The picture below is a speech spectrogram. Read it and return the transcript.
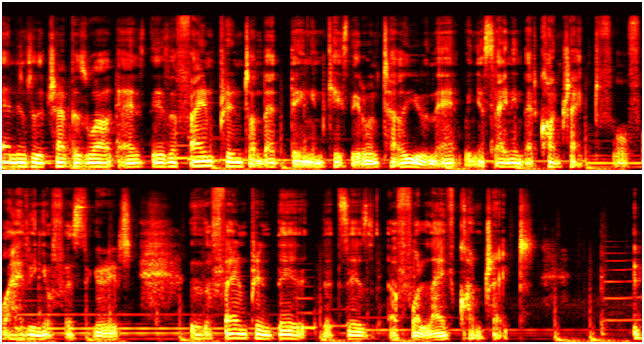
And into the trap as well, guys. There's a fine print on that thing in case they don't tell you nah, when you're signing that contract for, for having your first cigarette. There's a fine print there that says a for life contract. It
